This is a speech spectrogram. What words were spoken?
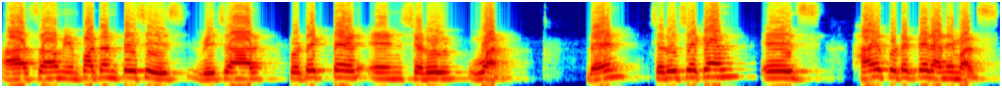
are some important species which are protected in Schedule 1. Then Schedule 2 is high protected animals.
